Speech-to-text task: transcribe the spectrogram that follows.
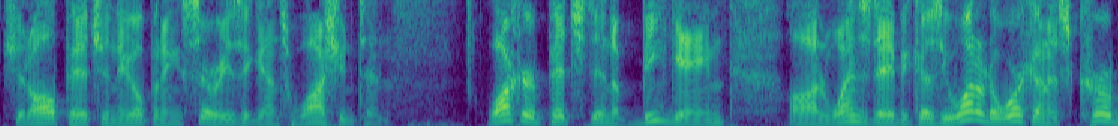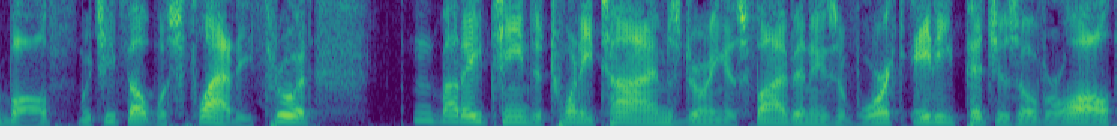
should all pitch in the opening series against Washington. Walker pitched in a B game on Wednesday because he wanted to work on his curveball, which he felt was flat. He threw it about 18 to 20 times during his five innings of work, 80 pitches overall,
